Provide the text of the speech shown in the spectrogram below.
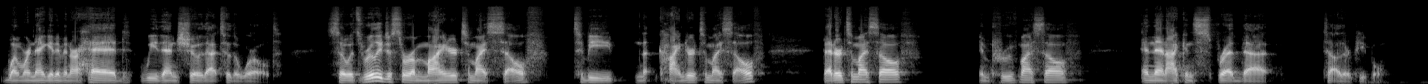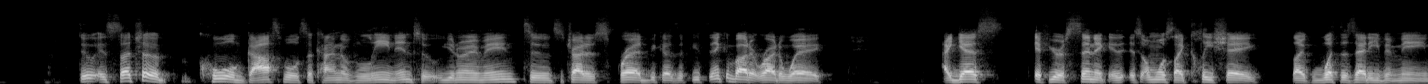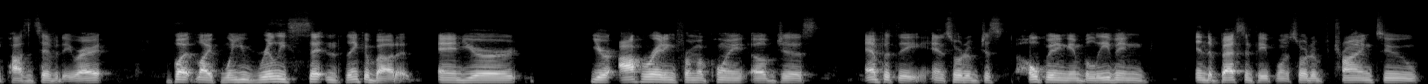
when we're negative in our head we then show that to the world. So it's really just a reminder to myself to be kinder to myself better to myself improve myself and then i can spread that to other people dude it's such a cool gospel to kind of lean into you know what i mean? To to try to spread because if you think about it right away i guess if you're a cynic it, it's almost like cliche like what does that even mean? Positivity right? But like when you really sit and think about it and you're you're operating from a point of just empathy and sort of just hoping and believing in the best in people and sort of trying to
